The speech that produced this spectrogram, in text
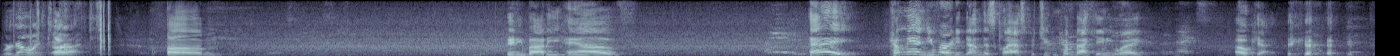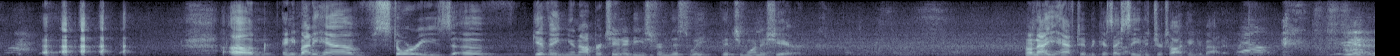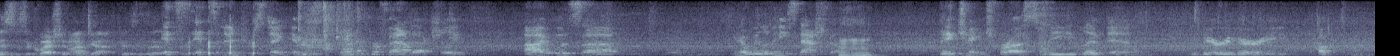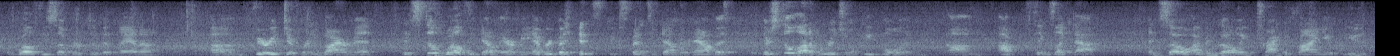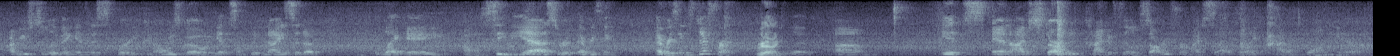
We're going. All right. Um, anybody have? Hey, come in. You've already done this class, but you can come back anyway. Okay. um, anybody have stories of giving and opportunities from this week that you want to share? Well, now you have to because I see that you're talking about it. Well, Yeah, this is a question I've got because of it's, it's an interesting, it was kind of profound, actually. I was, uh, you know, we live in East Nashville. Mm-hmm. Big change for us. We lived in very, very up, wealthy suburbs of Atlanta. Um, very different environment. It's still wealthy down there. I mean, everybody, it's expensive down there now, but there's still a lot of original people and um, op- things like that. And so I've been going, trying to find you. you I'm used to living in this where you can always go and get something nice at a like a um, CVS or everything. Everything's different where Right. live. Um, it's and I've started kind of feeling sorry for myself. Like I don't belong here.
